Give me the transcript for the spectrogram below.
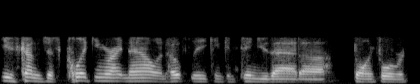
he's kind of just clicking right now, and hopefully he can continue that uh, going forward.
